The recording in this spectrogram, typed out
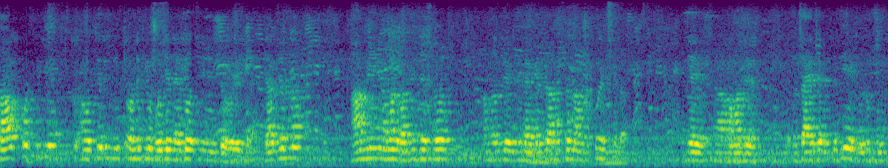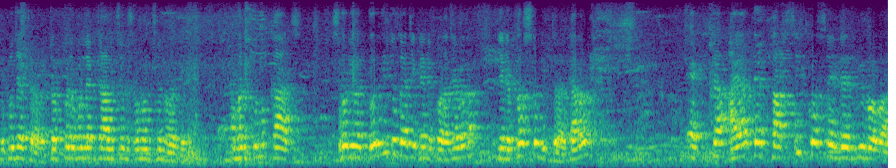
তাওয়াফ করতে গিয়ে অতিরিক্ত অনেকে বোঝে হয়ে যায়। যার জন্য আমি আমার একটা আলোচনা করেছিলাম যে আমাদের দায় এগুলো কিন্তু বোঝাতে হবে। চট করে বলে একটা আলোচনা সমালোচনা হয়ে যাবে। আমার কোনো কাজ শরীর গর্বিত কাজ এখানে করা যাবে না, যেটা প্রশ্নবিদ্ধ হয়। কারণ একটা আয়াতের তাফসির করছে বাবা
